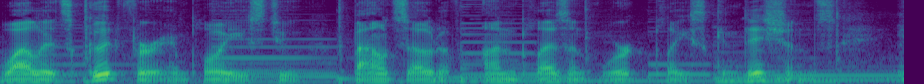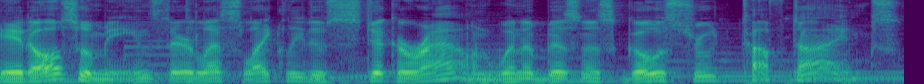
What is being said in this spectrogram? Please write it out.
While it's good for employees to bounce out of unpleasant workplace conditions, it also means they're less likely to stick around when a business goes through tough times.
